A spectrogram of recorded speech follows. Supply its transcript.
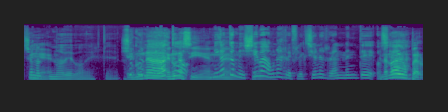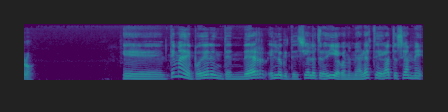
Yo no, Eh, no bebo este. Yo En con mi una- en gato- una sí, en- mi gato en- me lleva pero- a unas reflexiones realmente. O En sea, la nueva de un perro. eh, el tema de poder entender es lo que te decía el otro día cuando me hablaste de gato. O sea, me,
